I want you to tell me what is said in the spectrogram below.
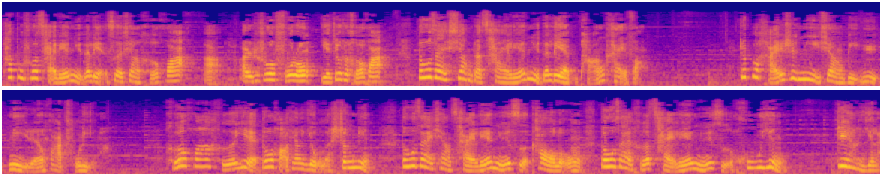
他不说采莲女的脸色像荷花啊，而是说芙蓉也就是荷花，都在向着采莲女的脸庞开放。这不还是逆向比喻、拟人化处理吗？荷花、荷叶都好像有了生命，都在向采莲女子靠拢，都在和采莲女子呼应。这样一来，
